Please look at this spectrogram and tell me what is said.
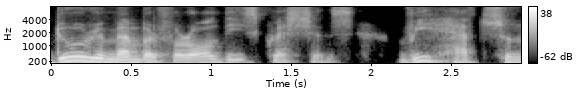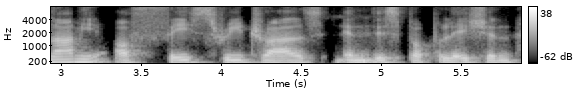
do remember for all these questions, we have tsunami of phase three trials in mm-hmm. this population.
